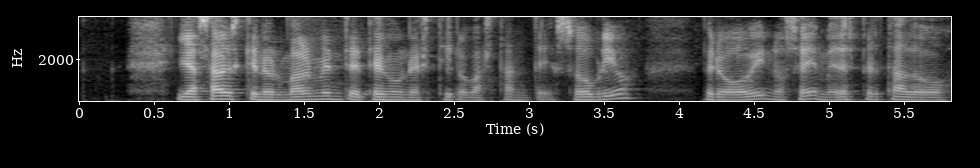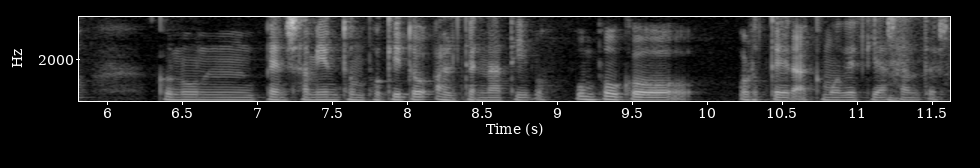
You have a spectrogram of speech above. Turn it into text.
ya sabes que normalmente tengo un estilo bastante sobrio, pero hoy, no sé, me he despertado con un pensamiento un poquito alternativo, un poco hortera, como decías antes.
